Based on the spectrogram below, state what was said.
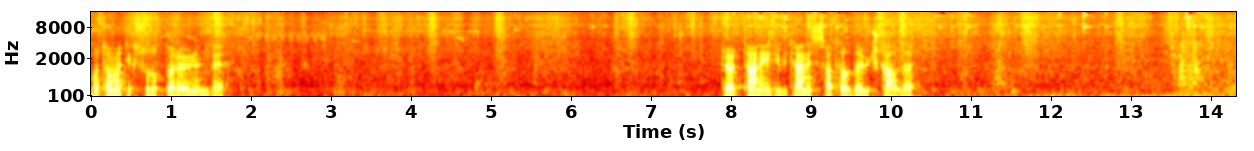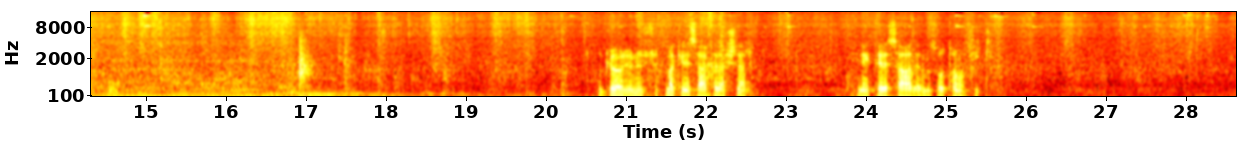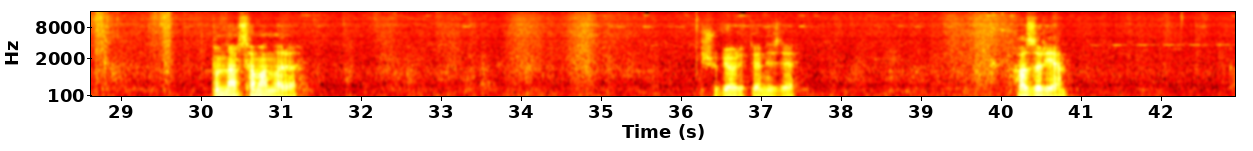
Otomatik sulukları önünde. Dört taneydi. Bir tanesi satıldı. Üç kaldı. Bu gördüğünüz süt makinesi arkadaşlar. İnekleri sağdığımız otomatik. Bunlar samanları. Şu gördüklerinizde hazır yem.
